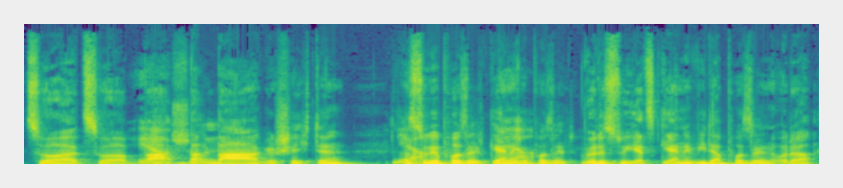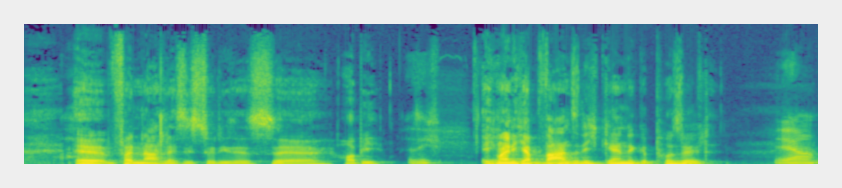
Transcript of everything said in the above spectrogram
zur, zur Ja. Ba- Bar-Geschichte. Ja. Hast du gepuzzelt? Gerne Ja. gepuzzelt? Würdest du jetzt gerne wieder puzzeln oder äh, vernachlässigst du dieses äh, Hobby? Also ich, Ich meine, ich habe wahnsinnig gerne gepuzzelt. ja.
